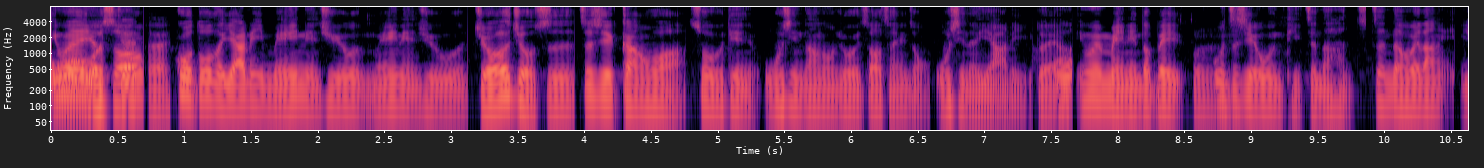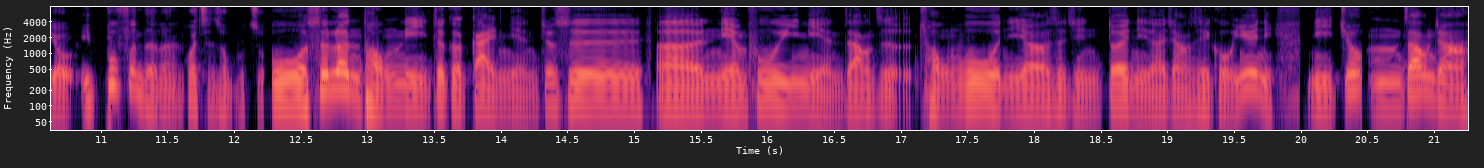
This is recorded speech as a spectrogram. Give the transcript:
因为有时候过多的压力，每一年去问，每一年去问，久而久之，这些干话说不定无形当中就会造成一种无形的压力。对啊，因为每年都被问这些问题，真的很，真的会让有一部分的人会承受不住。我是认同你这个概念，就是呃，年复一年这样子重复问一样的事情，对你来讲是一个，因为你你就嗯这样讲，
